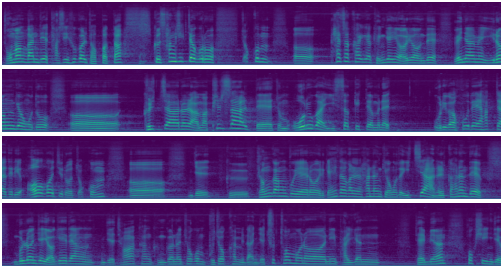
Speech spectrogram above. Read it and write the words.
도망간 뒤에 다시 흙을 덮었다 그 상식적으로 조금 어, 해석하기가 굉장히 어려운데 왜냐하면 이런 경우도 어, 글자를 아마 필사할 때 좀 오류가 있었기 때문에 우리가 후대 학자들이 어거지로 조금 어 이제 그 경강부회로 이렇게 해석을 하는 경우도 있지 않을까 하는데 물론 이제 여기에 대한 이제 정확한 근거는 조금 부족합니다. 이제 출토문헌이 발견되면 혹시 이제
